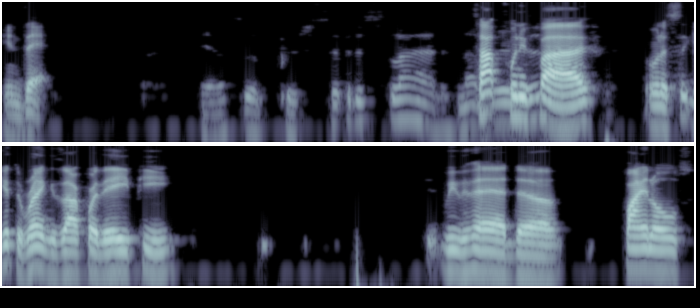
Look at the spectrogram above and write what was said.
in that. Yeah, it's a precipitous slide. It's not Top very good. 25. I want to get the rankings out for the AP. We've had uh, finals,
